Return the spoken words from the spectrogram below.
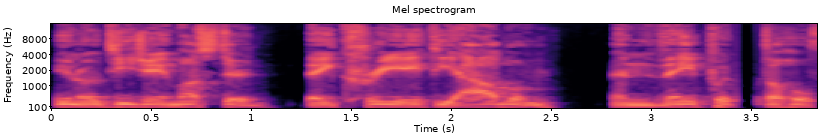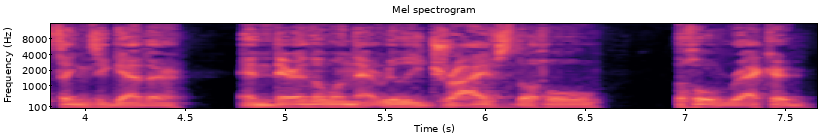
you know, DJ Mustard. They create the album and they put the whole thing together, and they're the one that really drives the whole the whole record.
